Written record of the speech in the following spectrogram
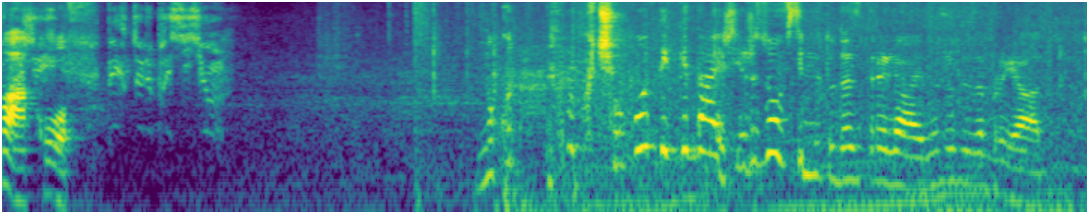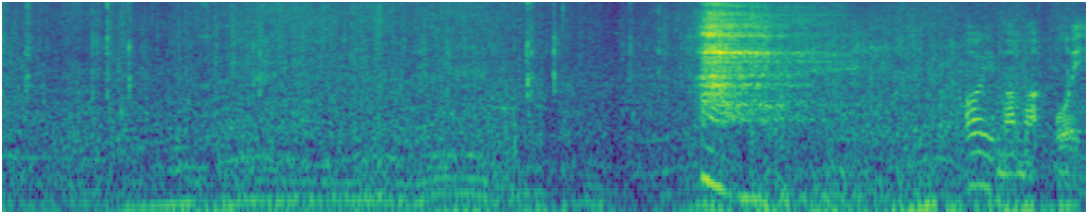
Fuck off. Ну ку... чого ти кидаєш? Я ж зовсім не туди стріляю. Ну що ти за бригад? Ой, мама, ой.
